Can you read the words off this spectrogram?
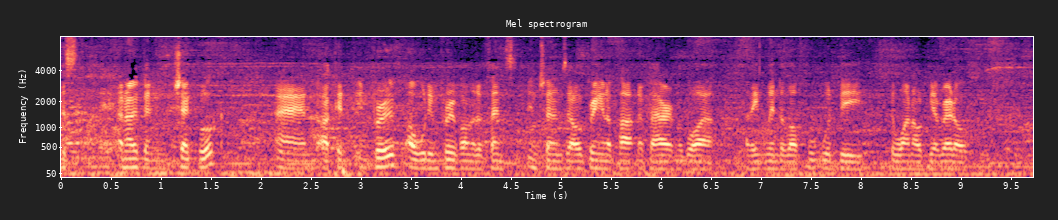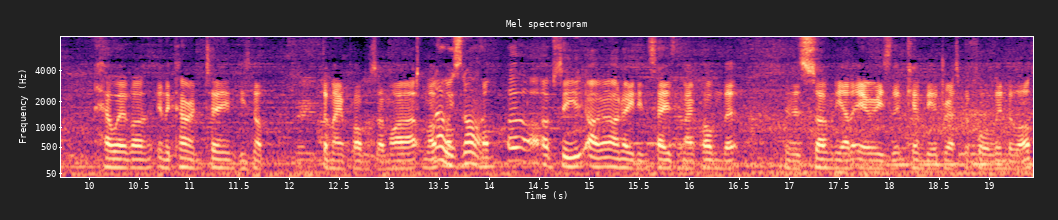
this, an open checkbook and I could improve, I would improve on the defence in terms of I would bring in a partner for Harry Maguire. I think Lindelof would be the one I would get rid of. However, in the current team, he's not the main problem. So my, my No, he's not. my- uh, obviously, I, I know you didn't say he's the main problem, but there's so many other areas that can be addressed before Lindelof.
